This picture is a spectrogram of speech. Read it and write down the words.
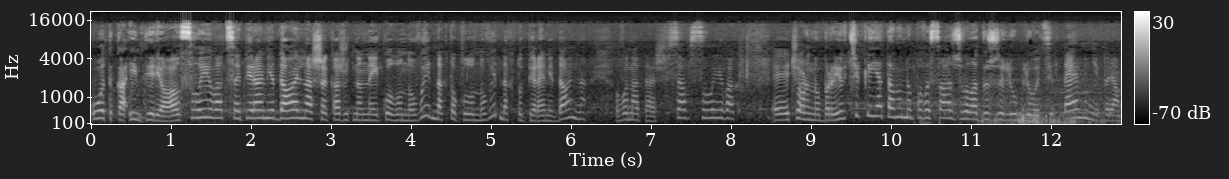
от така імперіал слива, це пірамідальна. Ще кажуть на неї колоновидна. Хто колоновидна, хто пірамідальна. Вона теж вся в сливах. Е, Чорнобривчики я там воно повисаджувала. Дуже люблю оці темні. Прям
